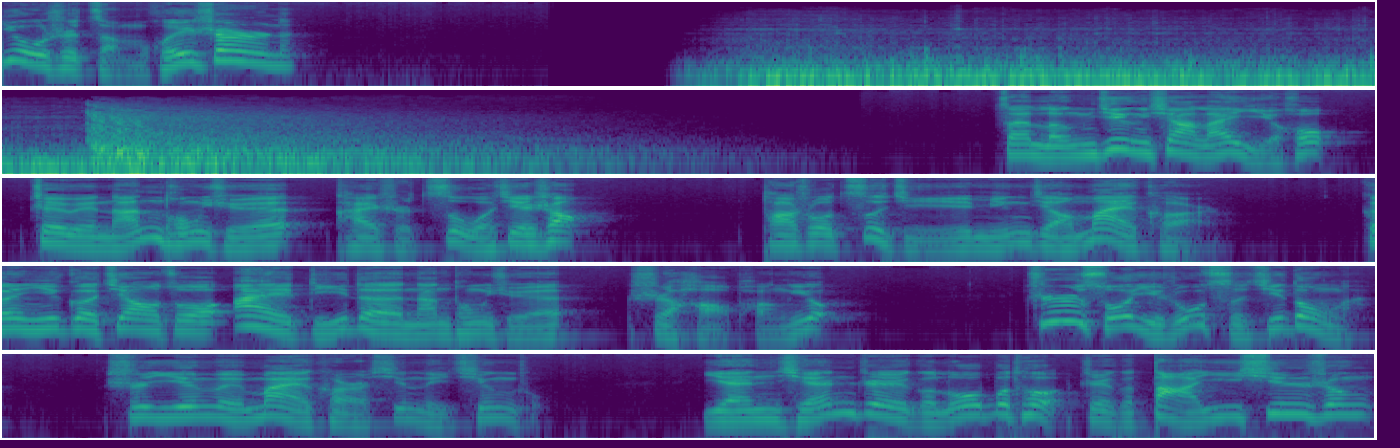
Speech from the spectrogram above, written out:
又是怎么回事呢？在冷静下来以后，这位男同学开始自我介绍，他说自己名叫迈克尔，跟一个叫做艾迪的男同学是好朋友。之所以如此激动啊。是因为迈克尔心里清楚，眼前这个罗伯特这个大一新生，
